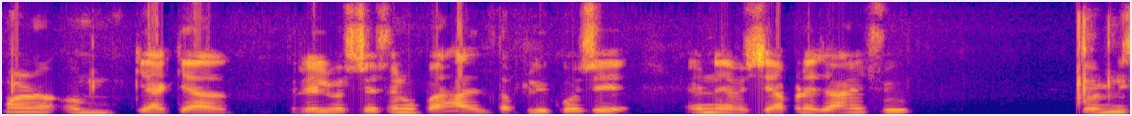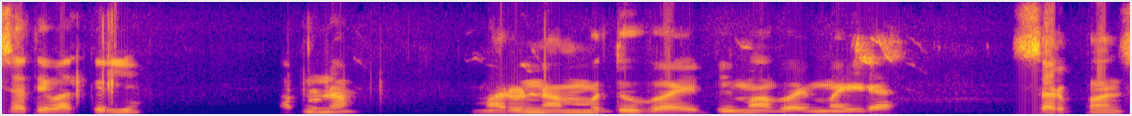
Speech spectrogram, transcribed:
પણ ક્યાં ક્યાં રેલવે સ્ટેશન ઉપર હાલ તકલીફો છે એના વિશે આપણે જાણીશું. તો એમની સાથે વાત કરીએ. આપનું નામ? મારું નામ મધુભાઈ ભીમાભાઈ મહિડા સરપંચ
